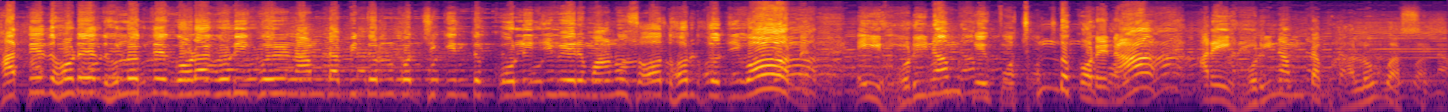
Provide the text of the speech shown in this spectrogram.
হাতে ধরে, ধুলোতে গোড়াগড়ি করে নামটা বিতরণ করছি, কিন্তু কলিজীবের মানুষ অধৈর্য জীবন এই হরিনাম কেউ পছন্দ করে না, আর এই হরিনামটা ভালোবাসে না।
